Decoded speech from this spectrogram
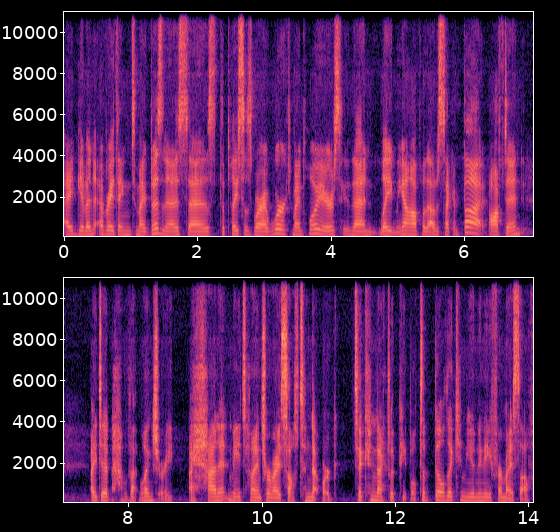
I'd given everything to my business as the places where I worked, my employers who then laid me off without a second thought often, I didn't have that luxury. I hadn't made time for myself to network, to connect with people, to build a community for myself,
